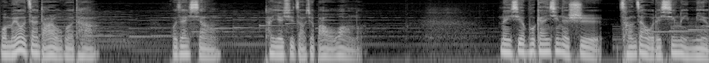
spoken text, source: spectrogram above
我没有再打扰过他。我在想，他也许早就把我忘了。那些不甘心的事藏在我的心里面，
